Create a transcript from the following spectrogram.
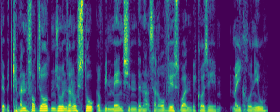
that would come in for Jordan Jones. I know Stoke have been mentioned, and that's an obvious one because of Michael O'Neill.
